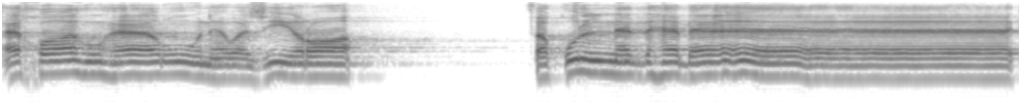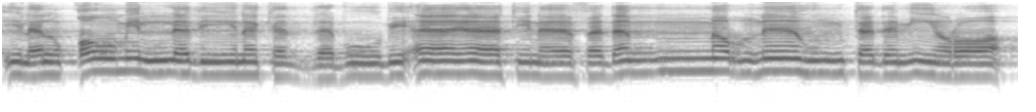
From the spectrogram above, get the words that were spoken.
أخاه هارون وزيرا فقلنا اذهبا إلى القوم الذين كذبوا بآياتنا فدمرناهم تدميرا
